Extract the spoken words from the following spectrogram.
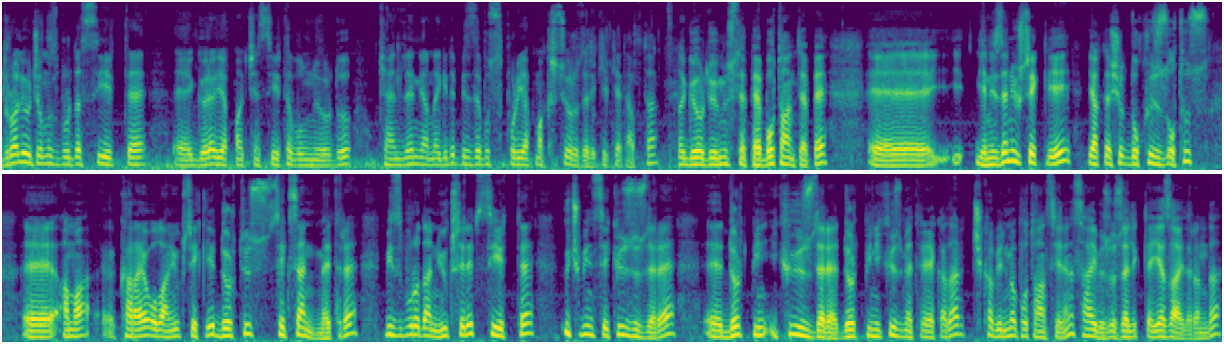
Durali hocamız burada Siirt'te e, görev yapmak için Siirt'te bulunuyordu. Kendilerinin yanına gidip biz de bu sporu yapmak istiyoruz dedik ilk etapta. Gördüğümüz tepe Botan Tepe e, denizden yüksekliği yaklaşık 930 e, ama karaya olan yüksekliği 480 metre. Biz buradan yükselip Siirt'te 3800'lere, e, 4200'lere, 4200 metreye kadar çıkabilme potansiyeline sahibiz. Özellikle yaz aylarında.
